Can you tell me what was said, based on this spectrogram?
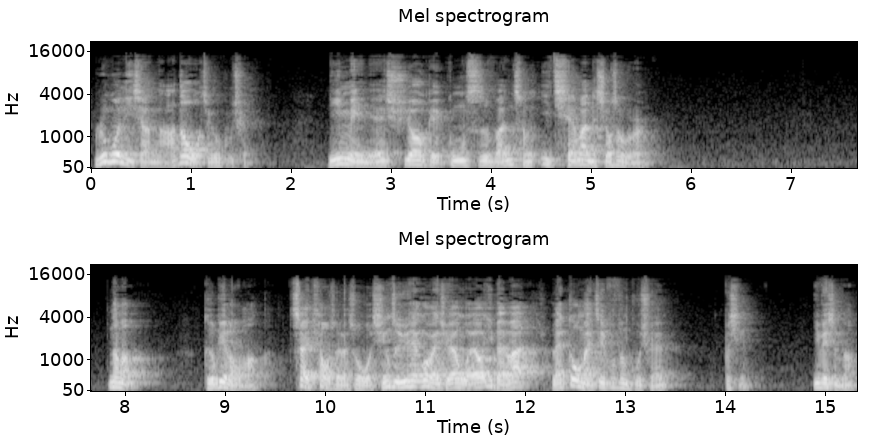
如果你想拿到我这个股权，你每年需要给公司完成一千万的销售额，那么隔壁老王再跳出来说，我行使优先购买权，我要一百万来购买这部分股权，不行，因为什么？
